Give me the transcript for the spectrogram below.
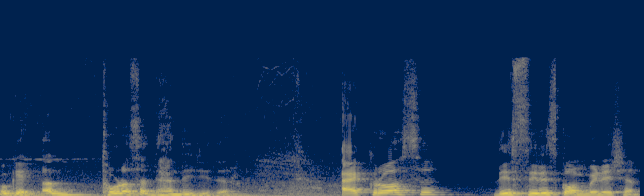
ओके okay, अब थोड़ा सा ध्यान दीजिए इधर. Across this series combination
